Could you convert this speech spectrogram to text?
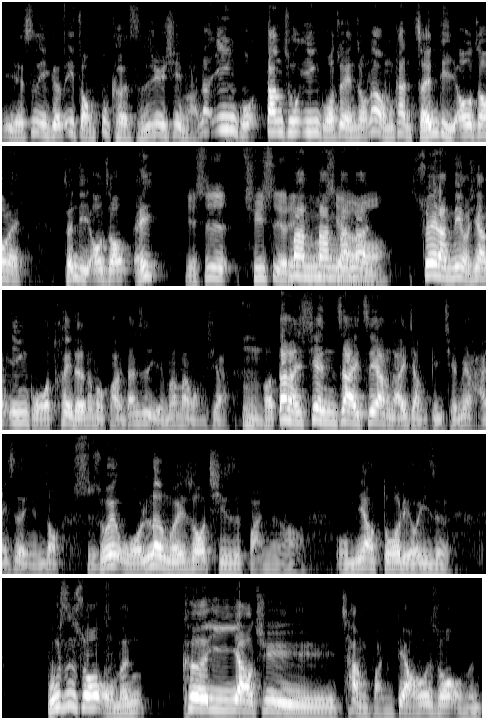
也是一个一种不可持续性嘛。那英国当初英国最严重，那我们看整体欧洲呢？整体欧洲，哎、欸，也是趋势有点慢慢慢慢。虽然没有像英国退的那么快，但是也慢慢往下。嗯，啊，当然现在这样来讲，比前面还是很严重。是，所以我认为说，其实反而哈，我们要多留意这个，不是说我们刻意要去唱反调，或者说我们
